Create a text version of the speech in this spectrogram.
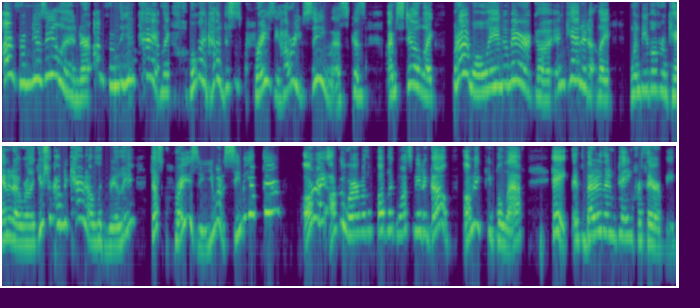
"I'm from New Zealand" or "I'm from the UK." I'm like, "Oh my god, this is crazy! How are you seeing this?" Because I'm still like, "But I'm only in America, in Canada." Like when people from Canada were like, "You should come to Canada," I was like, "Really? That's crazy! You want to see me up there? All right, I'll go wherever the public wants me to go. I'll make people laugh. Hey, it's better than paying for therapy.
